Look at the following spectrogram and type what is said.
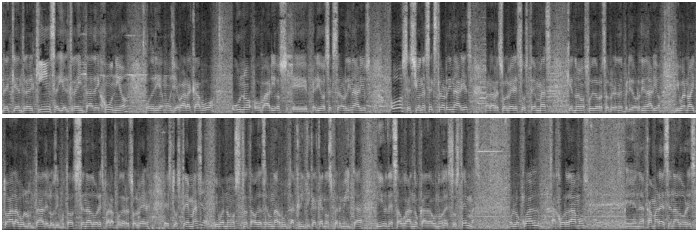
de que entre el 15 y el 30 de junio podríamos llevar a cabo uno o varios eh, periodos extraordinarios o sesiones extraordinarias para resolver estos temas que no hemos podido resolver en el periodo ordinario. Y bueno, hay toda la voluntad de los diputados y senadores para poder resolver estos temas. Y bueno, hemos tratado de hacer una ruta crítica que nos permita ir desahogando cada uno de estos temas. Por lo cual acordamos en la Cámara de Senadores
